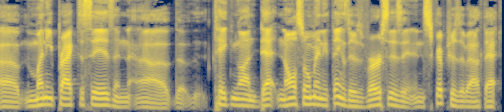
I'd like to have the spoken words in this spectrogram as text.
uh, money practices and uh, the, taking on debt and all so many things. There's verses and, and scriptures about that.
